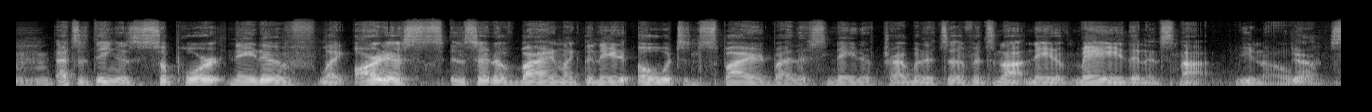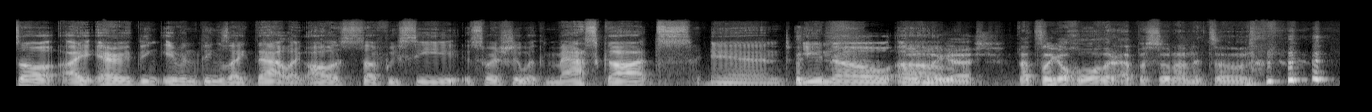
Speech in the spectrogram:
Mhm. that's the thing is support native like artists instead of buying like the native oh it's inspired by this native tribe but it's if it's not native made then it's not you know Yeah. so i everything even things like that like all the stuff we see especially with mascots and you know oh my um, gosh that's like a whole other episode on its own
